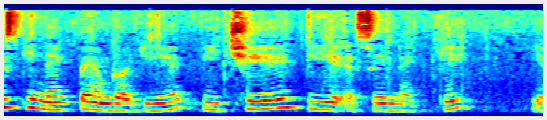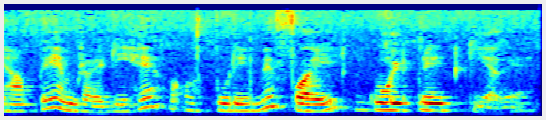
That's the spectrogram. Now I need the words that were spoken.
इसकी नेक पे एम्ब्रॉयडरी है। पीछे ऐसे नेक के। यहाँ पे एम्ब्रॉयडरी है और पूरे में फॉइल गोल्ड प्रिंट किया गया है।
